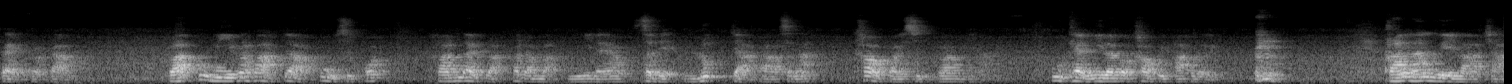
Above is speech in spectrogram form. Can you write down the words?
แต่ประการพระผู้มีพระภาคเจ้าผู้สุคตครั้นได้ตรัสพระดำรัสนี้แล้ว เสด็จลุกจากอาสนะเข้าไปสู่พระวิหารพูดแค่นี้แล้วก็เข้าไปพักเลย ครั้งนั้นเวลาเช้า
